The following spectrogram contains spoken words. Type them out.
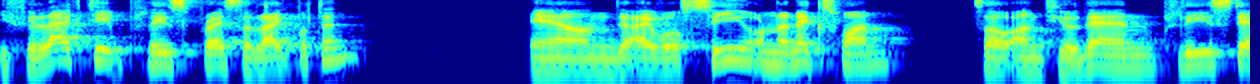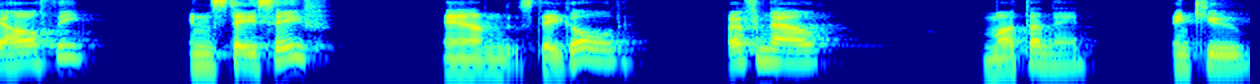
If you liked it, please press the like button and I will see you on the next one. So until then, please stay healthy and stay safe and stay gold. Bye for now. Mata ne. Thank you.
